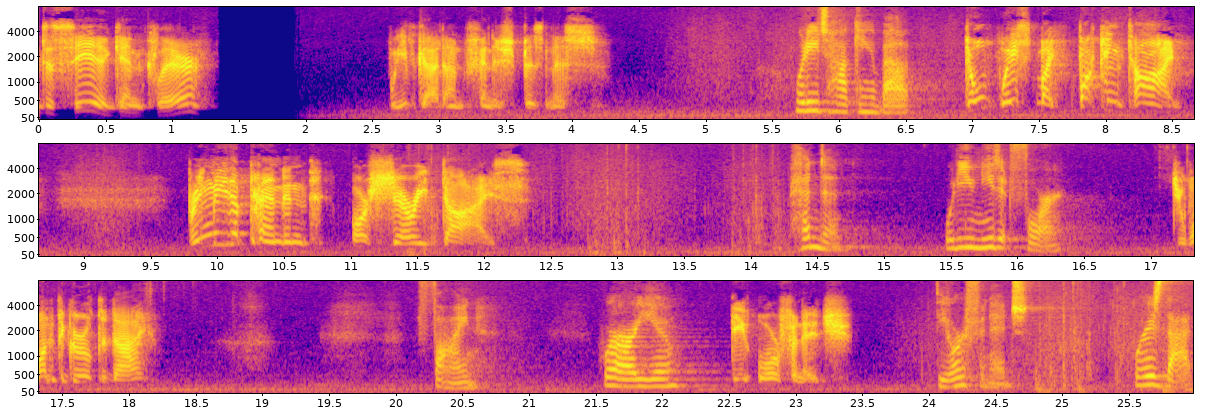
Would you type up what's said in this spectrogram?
Good to see you again, Claire. We've got unfinished business. What are you talking about? Don't waste my fucking time! Bring me the pendant, or Sherry dies. Pendant? What do you need it for? Do you want the girl to die? Fine. Where are you? The orphanage. The orphanage. Where is that?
